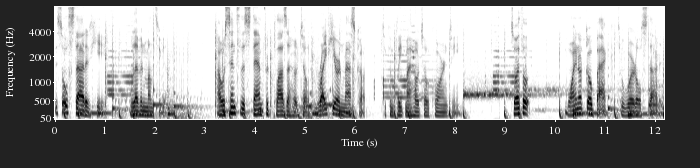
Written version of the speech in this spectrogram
this all started here, 11 months ago. I was sent to the Stamford Plaza Hotel right here in Mascot to complete my hotel quarantine. So I thought, why not go back to where it all started?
